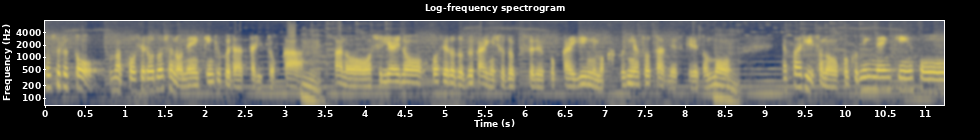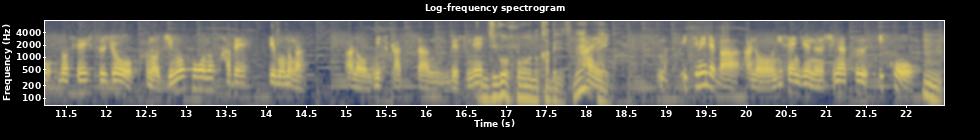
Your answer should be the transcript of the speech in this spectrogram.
そうすると、まあ、厚生労働省の年金局だったりとか、うん、あの知り合いの厚生労働部会に所属する国会議員にも確認を取ったんですけれども、うんやっぱりその国民年金法の性質上、その事後法の壁っていうものがあの見つかったんですね。事後法の壁ですね。はい。はい、まあ、言ってみれば、あの2010年の4月以降、うん、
